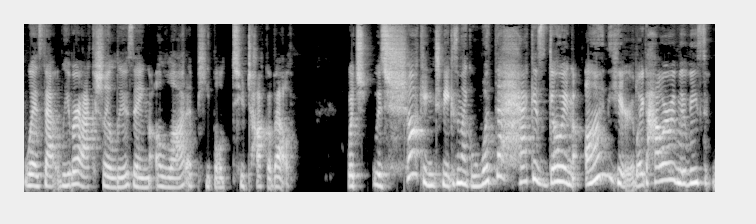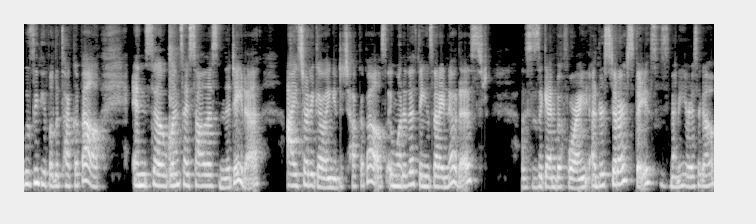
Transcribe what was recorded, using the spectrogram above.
was that we were actually losing a lot of people to Taco Bell which was shocking to me because I'm like, what the heck is going on here? Like, how are we moving, losing people to Taco Bell? And so once I saw this in the data, I started going into Taco Bell's. And one of the things that I noticed, this is again before I understood our space, this is many years ago,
